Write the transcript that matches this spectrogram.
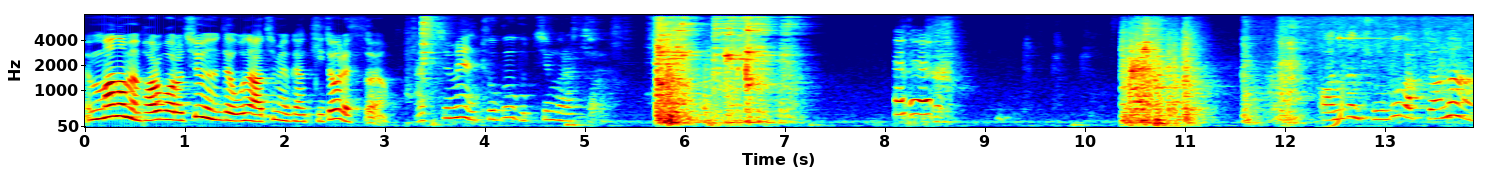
웬만하면 바로바로 치우는데 오늘 아침에 그냥 기절했어요. 아침엔 두부 부침을 했어요. 완전 주부 같잖아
